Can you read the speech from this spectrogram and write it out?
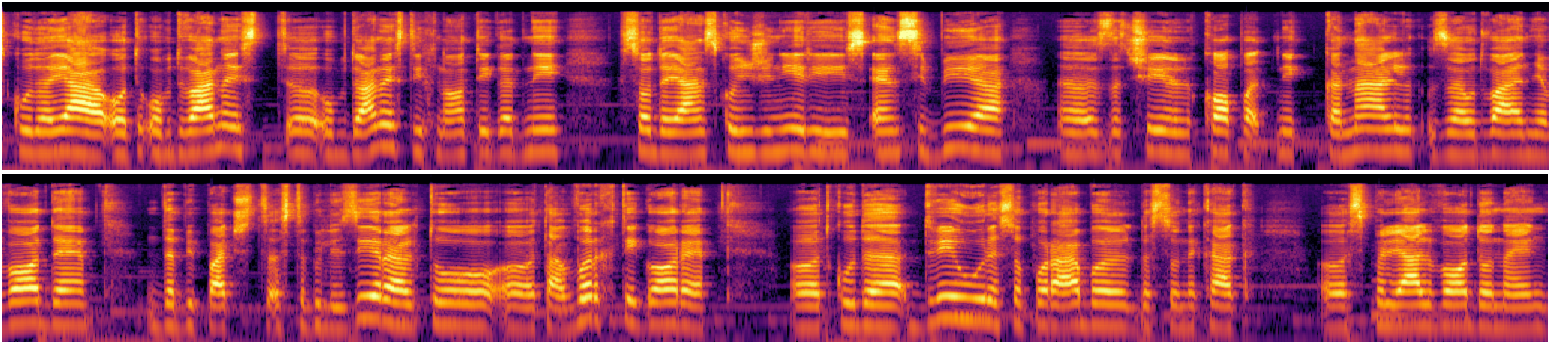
tako da ja, od, ob 12, uh, ob 12 no, tega dne so dejansko inženirji iz NCB-ja uh, začeli kopati nek kanal za odvajanje vode, da bi pač stabilizirali to, uh, ta vrh te gore. Uh, tako da dve ure so porabili, da so nekako uh, speljali vodo na en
